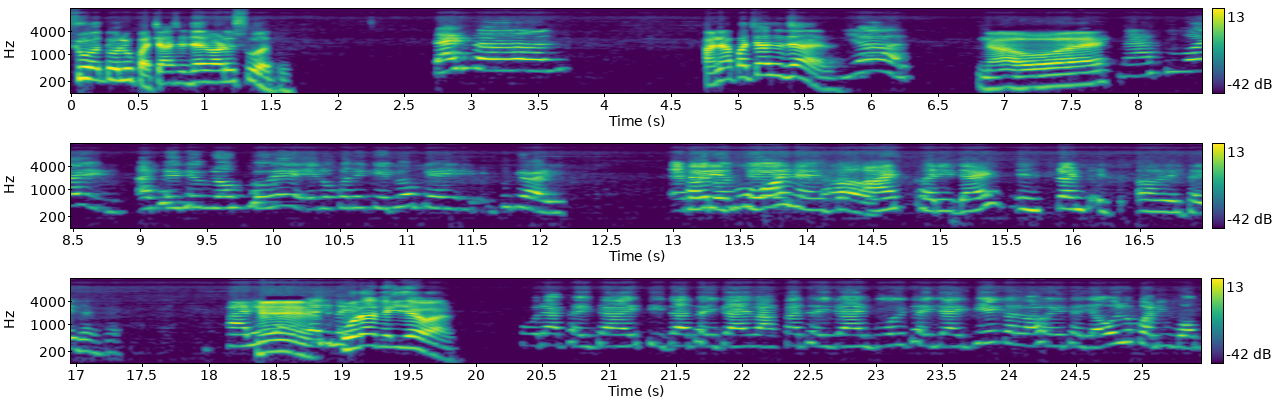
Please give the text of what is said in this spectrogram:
શું હતું ઓલું પચાસ હજાર વાળું શું હતું? પચાસ હજાર? યસ ના હોય. ના શું હોય. આ થઈ જે બ્લોગ જોવે એ લોકોને કહેજો કે શું કહેવાય? ખરીદવું હોય ને તો આઠ ખરીદાય. ઇન્સ્ટન્ટ થઈ જશે. પૂરા થઈ જાય વાર. પૂરા થઈ જાય સીધા થઈ જાય વાંકા થઈ જાય ગોલ થઈ જાય જે કરવા હોય થઈ જાય. ઓલું પડ્યું બોક્સ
